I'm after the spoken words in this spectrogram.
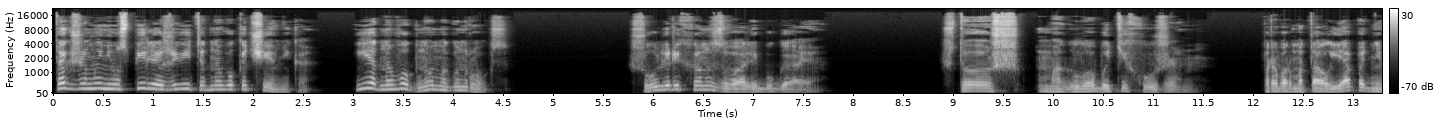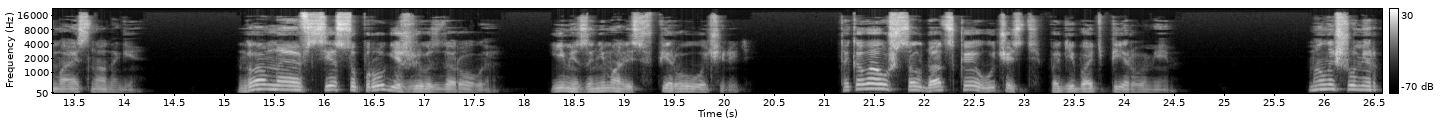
Также мы не успели оживить одного кочевника и одного гнома Гунрокс. Шулерихом звали Бугая. Что ж, могло быть и хуже, пробормотал я, поднимаясь на ноги. Главное, все супруги живы-здоровы. Ими занимались в первую очередь. Такова уж солдатская участь погибать первыми. Малыш умер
